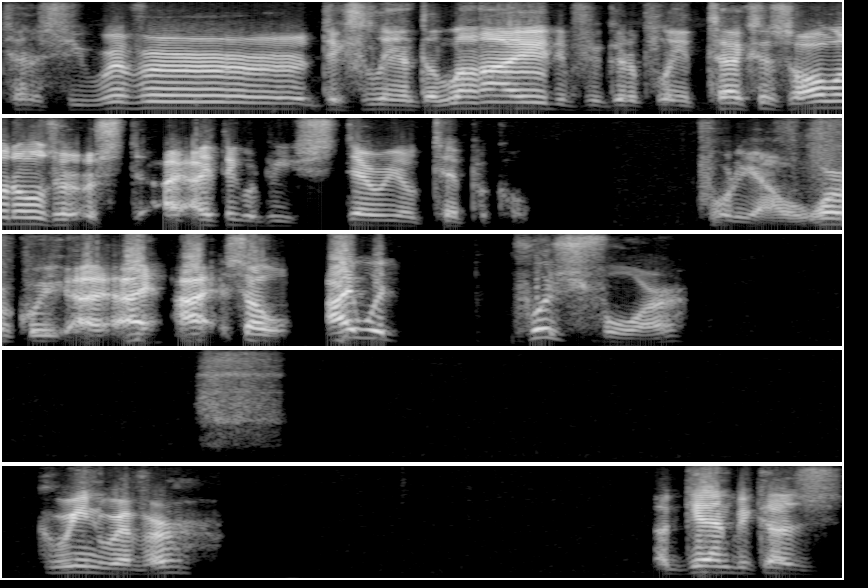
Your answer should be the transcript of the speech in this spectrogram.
Tennessee River, Dixieland Delight. If you're going to play in Texas, all of those are, I, I think, would be stereotypical. Forty-hour work week. I, I, I, so I would push for Green River again because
